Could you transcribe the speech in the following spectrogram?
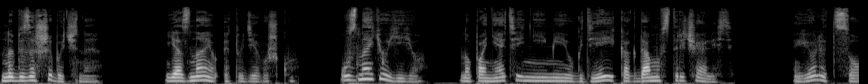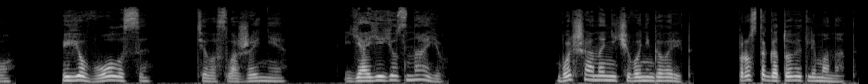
но безошибочное. Я знаю эту девушку. Узнаю ее, но понятия не имею, где и когда мы встречались. Ее лицо, ее волосы, телосложение. Я ее знаю. Больше она ничего не говорит, просто готовит лимонад.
